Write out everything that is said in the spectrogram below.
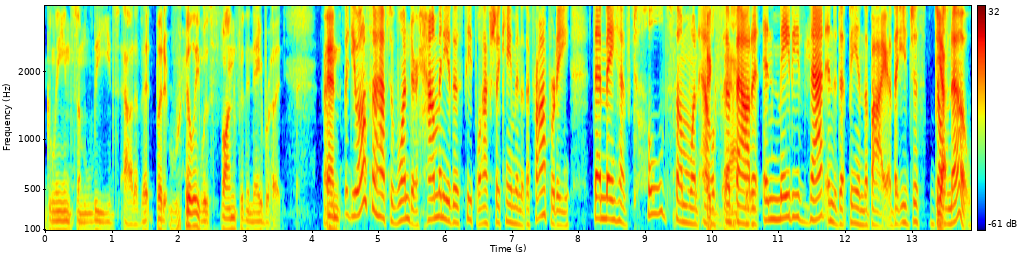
glean some leads out of it. But it really was fun for the neighborhood. And But you also have to wonder how many of those people actually came into the property that may have told someone else about it, and maybe that ended up being the buyer that you just don't yes, know.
